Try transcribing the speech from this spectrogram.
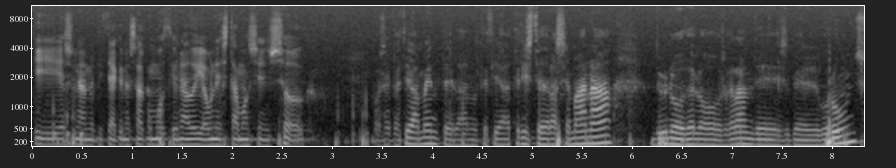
y es una noticia que nos ha conmocionado y aún estamos en shock. Pues efectivamente, la noticia triste de la semana de uno de los grandes del grunge,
